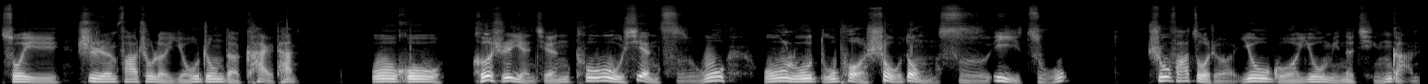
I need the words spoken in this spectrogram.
所以，诗人发出了由衷的慨叹：“呜呼！何时眼前突兀现此屋？吾庐独破受冻死亦足。”抒发作者忧国忧民的情感，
